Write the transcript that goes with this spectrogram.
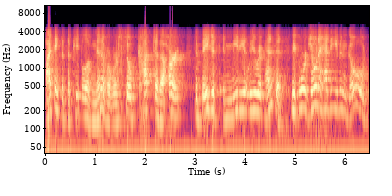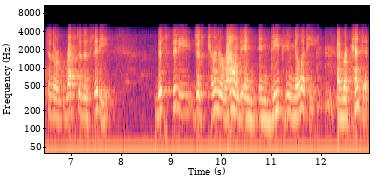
I think that the people of Nineveh were so cut to the heart that they just immediately repented. Before Jonah had to even go to the rest of the city, this city just turned around in, in deep humility and repented.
